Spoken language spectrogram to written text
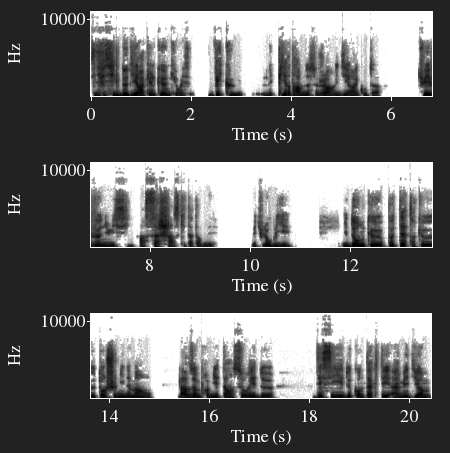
c'est difficile de dire à quelqu'un qui aurait vécu les pires drames de ce genre et dire, écoute, tu es venu ici en sachant ce qui t'attendait, mais tu l'as oublié. Et donc, euh, peut-être que ton cheminement, dans un premier temps, serait de d'essayer de contacter un médium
